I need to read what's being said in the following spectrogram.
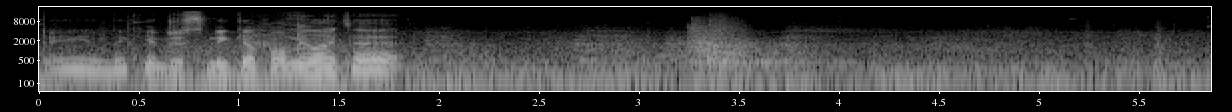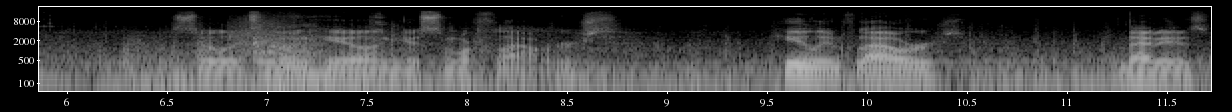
Damn, they can just sneak up on me like that. Let's go and heal and get some more flowers. Healing flowers. That is.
